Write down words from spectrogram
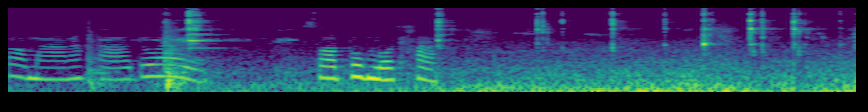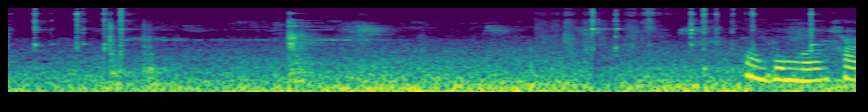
ต่อมานะคะด้วยซอสปรุงรสค่ะ ปรุงรสค่ะ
